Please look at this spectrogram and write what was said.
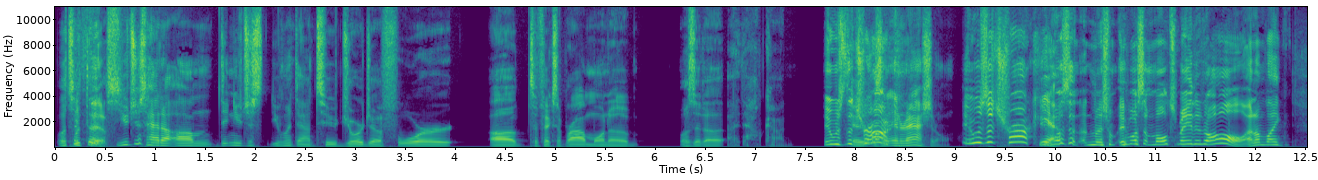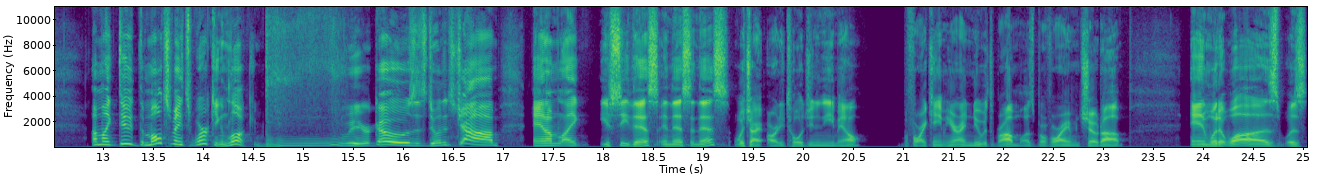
What's with with the, this. You just had a um. Didn't you just you went down to Georgia for uh to fix a problem on a was it a oh god It was the It was truck. an international. It was a truck. It wasn't. It wasn't mulch mate at all. And I'm like, I'm like, dude, the mulch mate's working. Look, here it goes. It's doing its job. And I'm like, you see this and this and this, which I already told you in an email before I came here. I knew what the problem was before I even showed up. And what it was was,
